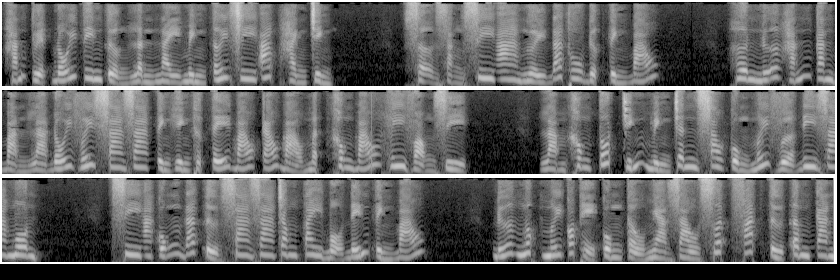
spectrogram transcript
Hắn tuyệt đối tin tưởng lần này mình tới di áp hành trình. Sợ rằng si a người đã thu được tình báo. Hơn nữa hắn căn bản là đối với Sa Gia tình hình thực tế báo cáo bảo mật không báo hy vọng gì. Làm không tốt chính mình chân sau cùng mới vừa đi ra môn. Si A cũng đã từ Sa Gia trong tay bộ đến tình báo. Đứa ngốc mới có thể cùng cậu nhà giàu xuất phát từ tâm can.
